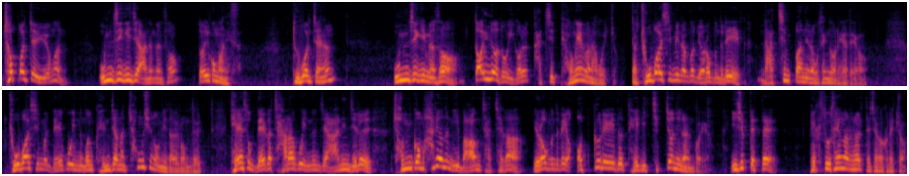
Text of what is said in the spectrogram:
첫 번째 유형은 움직이지 않으면서 떨고만 있어. 두 번째는 움직이면서 떨려도 이걸 같이 병행을 하고 있죠. 자 조바심이란 건 여러분들이 나침반이라고 생각을 해야 돼요. 조바심을 내고 있는 건 굉장한 청신호입니다 여러분들. 계속 내가 잘하고 있는지 아닌지를 점검하려는 이 마음 자체가 여러분들이 업그레이드 되기 직전이라는 거예요. 20대 때 백수 생활을 할 때 제가 그랬죠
